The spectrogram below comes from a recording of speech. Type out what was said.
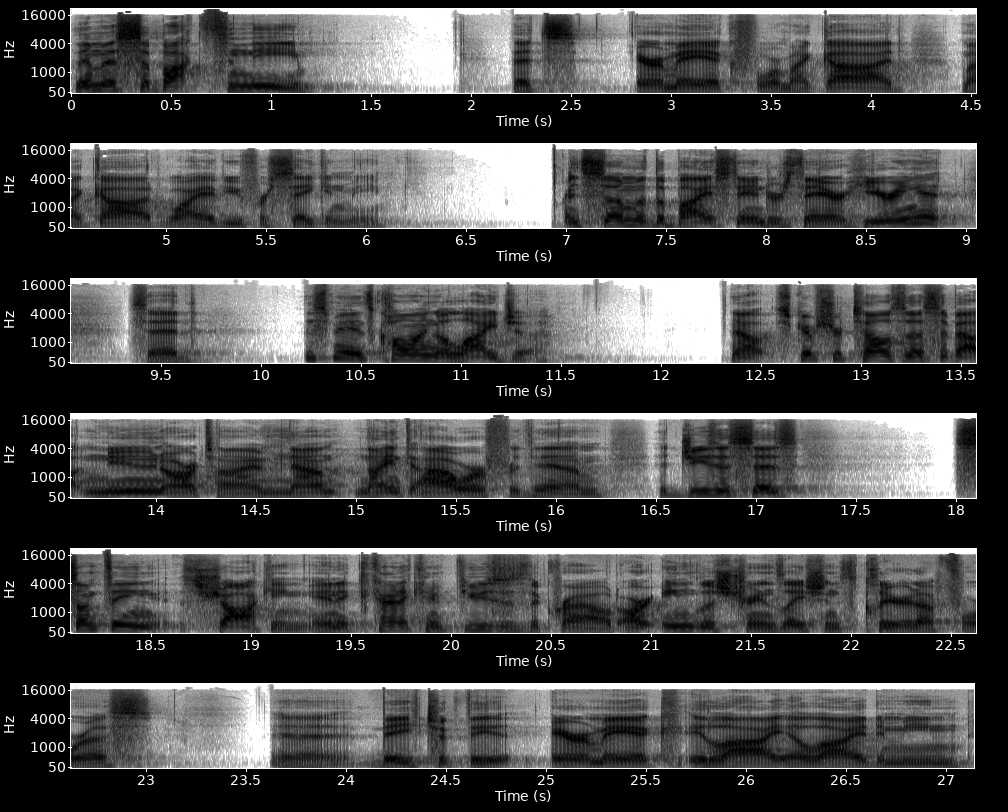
lema sabachthani. That's Aramaic for, My God, my God, why have you forsaken me? And some of the bystanders there, hearing it, said, This man's calling Elijah. Now, scripture tells us about noon our time, ninth hour for them, that Jesus says something shocking, and it kind of confuses the crowd. Our English translations clear it up for us. Uh, they took the Aramaic Eli, Eli to mean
